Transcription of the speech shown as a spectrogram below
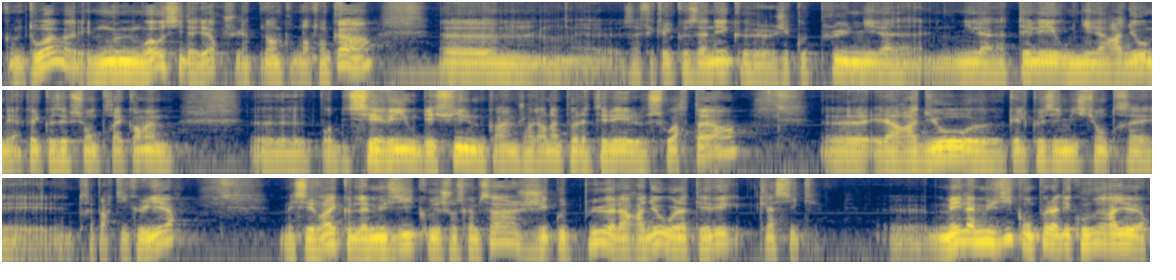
comme toi et même moi aussi d'ailleurs, je suis un peu dans, dans ton cas. hein. Euh, ça fait quelques années que j'écoute plus ni la ni la télé ou ni la radio, mais à quelques exceptions près quand même. Euh, pour des séries ou des films, quand même, je regarde un peu la télé le soir tard. Et la radio, quelques émissions très, très particulières. Mais c'est vrai que de la musique ou des choses comme ça, j'écoute plus à la radio ou à la TV classique. Mais la musique, on peut la découvrir ailleurs,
